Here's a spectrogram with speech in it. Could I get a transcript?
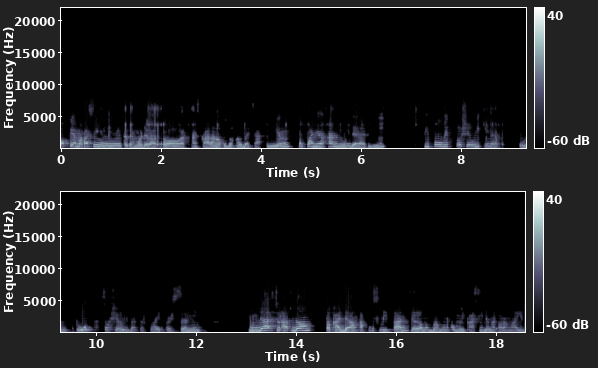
Oke, makasih nih teteh moderator. Nah, sekarang aku bakal bacain pertanyaan nih dari people with socially inept untuk socially butterfly person. Bunda, curhat dong. Terkadang aku kesulitan dalam membangun komunikasi dengan orang lain.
